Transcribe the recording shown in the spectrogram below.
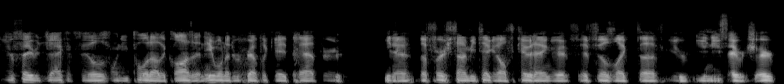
your favorite jacket feels when you pull it out of the closet and he wanted to replicate that through you know the first time you take it off the coat hanger it, it feels like the your, your new favorite shirt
